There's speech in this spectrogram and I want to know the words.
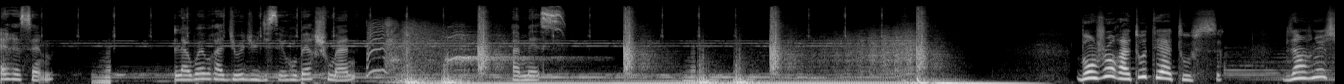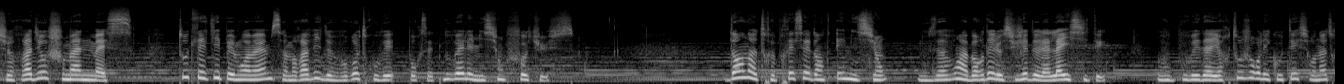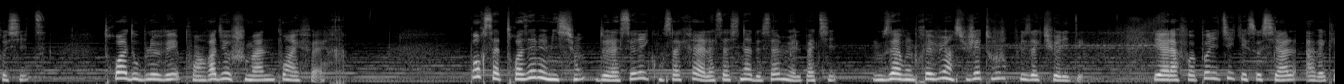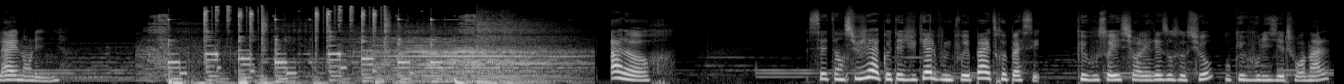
RSM, la web radio du lycée Robert Schumann à Metz. Bonjour à toutes et à tous. Bienvenue sur Radio Schumann Metz. Toute l'équipe et moi-même sommes ravis de vous retrouver pour cette nouvelle émission Focus. Dans notre précédente émission, nous avons abordé le sujet de la laïcité. Vous pouvez d'ailleurs toujours l'écouter sur notre site www.radioschumann.fr. Pour cette troisième émission de la série consacrée à l'assassinat de Samuel Paty, nous avons prévu un sujet toujours plus d'actualité, et à la fois politique et social avec la haine en ligne. Alors, c'est un sujet à côté duquel vous ne pouvez pas être passé, que vous soyez sur les réseaux sociaux ou que vous lisiez le journal,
